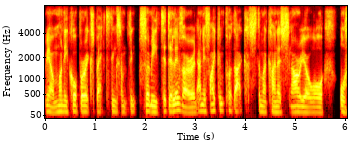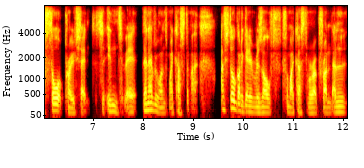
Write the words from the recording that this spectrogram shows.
you know, Moneycorp are expecting something for me to deliver. And, and if I can put that customer kind of scenario or or thought process into it, then everyone's my customer. I've still got to get it resolved for my customer up front. And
